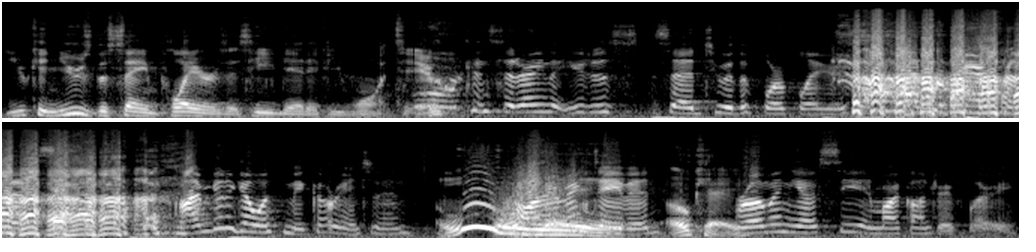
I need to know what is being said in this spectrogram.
You can use the same players as he did if you want to. Well, considering that you just said two of the four players, I'm prepared for this. I'm gonna go with Mikko Rantanen, Ooh. Connor McDavid, Okay. Roman Josi, and Marc-Andre Fleury.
